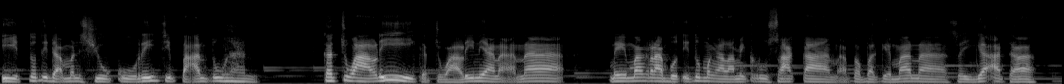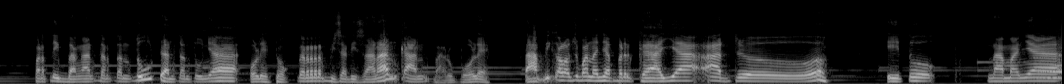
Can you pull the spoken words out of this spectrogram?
itu tidak mensyukuri ciptaan Tuhan. Kecuali, kecuali ini anak-anak memang rambut itu mengalami kerusakan atau bagaimana sehingga ada pertimbangan tertentu dan tentunya oleh dokter bisa disarankan baru boleh. Tapi kalau cuma hanya bergaya, aduh, itu namanya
